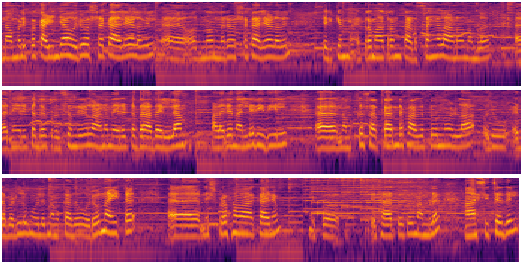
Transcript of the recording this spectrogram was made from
നമ്മളിപ്പോൾ നമ്മളിപ്പോ കഴിഞ്ഞ ഒരു വർഷ കാലയളവിൽ ഒന്നൊന്നര വർഷ കാലയളവിൽ ശരിക്കും എത്രമാത്രം തടസ്സങ്ങളാണോ നമ്മൾ നേരിട്ടത് പ്രതിസന്ധികളാണ് നേരിട്ടത് അതെല്ലാം വളരെ നല്ല രീതിയിൽ നമുക്ക് സർക്കാരിന്റെ ഭാഗത്തു നിന്നുള്ള ഒരു ഇടപെടൽ മൂലം നമുക്കത് ഓരോന്നായിട്ട് നിഷ്പ്രഭമാക്കാനും ഇപ്പോൾ യഥാർത്ഥത്തിൽ നമ്മൾ ആശിച്ചതിൽ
